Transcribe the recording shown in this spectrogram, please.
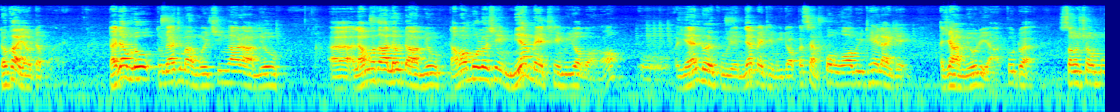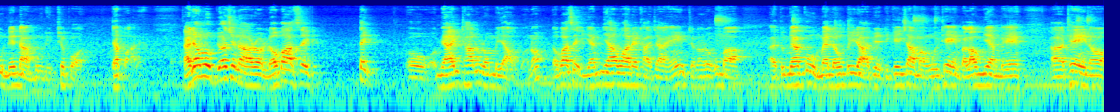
ဒုက္ခရောက်တတ်ပါတယ်။ဒါကြောင့်မလို့သူများချင်းမှာငွေချင်းငားတာမျိုးအဲအလောင်းကစားလောက်တာမျိုးဒါမှမဟုတ်လို့ရှိရင်မြက်မဲ့ထင်ပြီးတော့ပေါ့နော်ဟိုအရန်လွယ်ကူတယ်မြက်မဲ့ထင်ပြီးတော့ပတ်စံပုံဝေါ်ပြီးထဲလိုက်တဲ့အရာမျိုးတွေကကိုယ့်အတွက်ဆုံးရှုံးမှုနစ်နာမှုတွေဖြစ်ပေါ်တတ်ပါတယ်။ဒါကြောင့်မလို့ပြောချင်တာကတော့လောဘစိတ်တိတ် ဟိုအများကြီးထားလို့တော့မရဘူးပေါ့နော်လောဘစိတ်အရင်များသွားတဲ့ခါကျရင်ကျွန်တော်တို့ဥမာအဲသူများကိုယ်မက်လုံးပေးတာအဖြစ်ဒီကိစ္စမှာငွေထည့်ရင်ဘယ်လောက်မြတ်မယ်အာထည့်ရင်တော့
